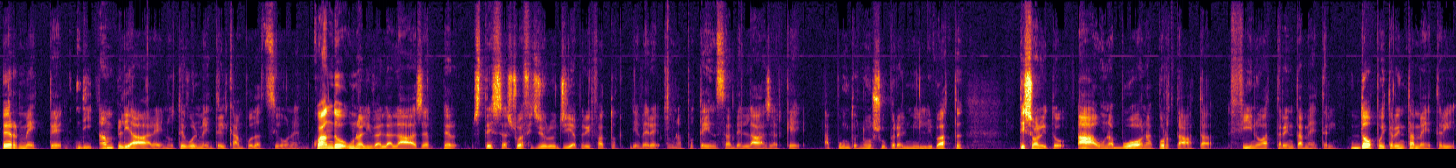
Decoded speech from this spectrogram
permette di ampliare notevolmente il campo d'azione. Quando una livella laser, per stessa sua fisiologia, per il fatto di avere una potenza del laser che appunto non supera il milliwatt, di solito ha una buona portata fino a 30 metri. Dopo i 30 metri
